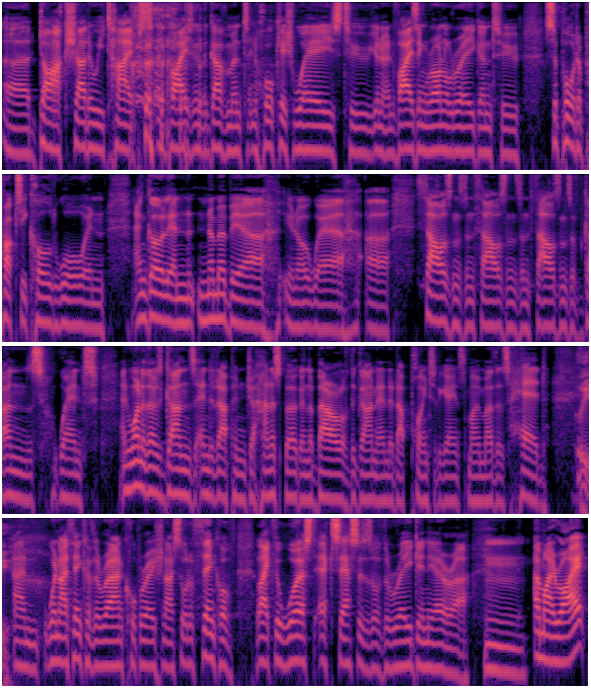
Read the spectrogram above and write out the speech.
uh, dark, shadowy types advising the government in hawkish ways to, you know, advising Ronald Reagan to support a proxy Cold War in Angola and Namibia, you know, where uh, thousands and thousands and thousands of guns went, and one of those guns ended up in Johannesburg, and the barrel of the gun ended up pointed against my mother's head. Oy. And when I think of the Rand Corporation, I sort of think of like the worst excesses of the Reagan era. Am I right?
